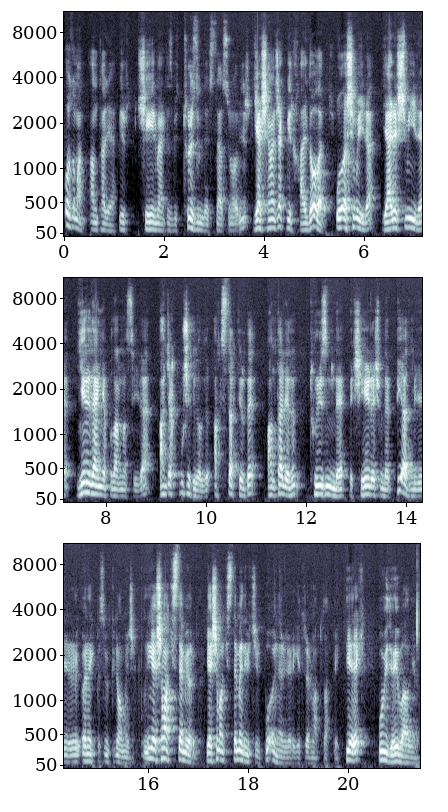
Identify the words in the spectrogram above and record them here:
o zaman Antalya bir şehir merkezi, bir turizm destinasyonu olabilir. Yaşanacak bir halde olabilir. Ulaşımıyla, yerleşimiyle, yeniden yapılanmasıyla ancak bu şekilde olabilir. Aksi takdirde Antalya'nın turizmde ve şehirleşmede bir adım ileri öne gitmesi mümkün olmayacak. Bunu yaşamak istemiyorum. Yaşamak istemediğim için bu önerileri getiriyorum Abdullah Bey. Diyerek bu videoyu bağlayalım.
